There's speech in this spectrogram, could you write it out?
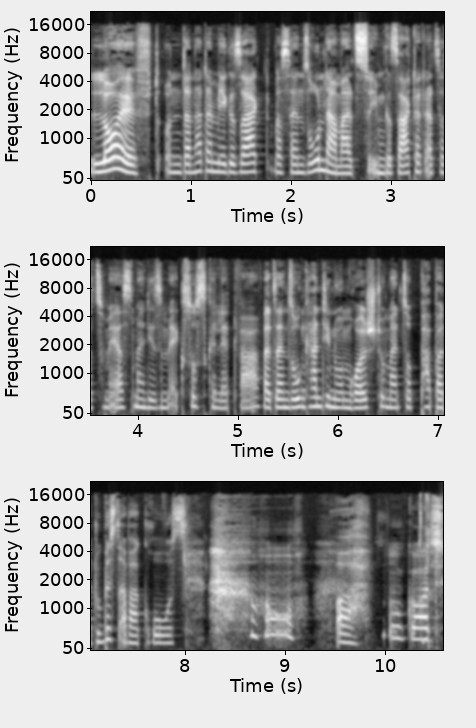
läuft. Und dann hat er mir gesagt, was sein Sohn damals zu ihm gesagt hat, als er zum ersten Mal in diesem Exoskelett war, weil sein Sohn kannte ihn nur im Rollstuhl, meint so, Papa, du bist aber groß. Oh, oh. oh Gott.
